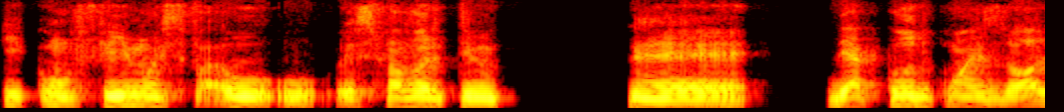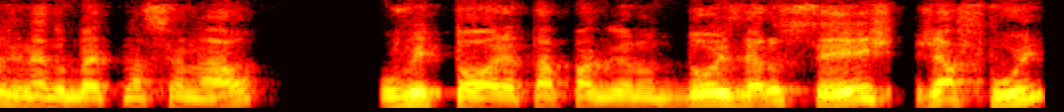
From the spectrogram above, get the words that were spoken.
que confirmam esse, o, esse favoritismo é, de acordo com as odds né, do Beto Nacional, o Vitória está pagando 2,06. Já fui.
